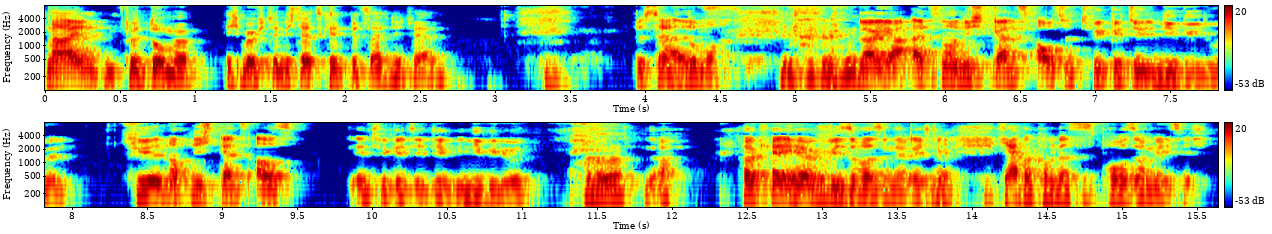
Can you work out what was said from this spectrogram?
Nein, für Dumme. Ich möchte nicht als Kind bezeichnet werden. Bist halt Als- dummer. naja, als noch nicht ganz ausentwickelte Individuen. Für noch nicht ganz ausentwickelte Individuen. Ja. Okay, irgendwie sowas in der Richtung. Ja. Ja, aber komm, das ist posermäßig.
